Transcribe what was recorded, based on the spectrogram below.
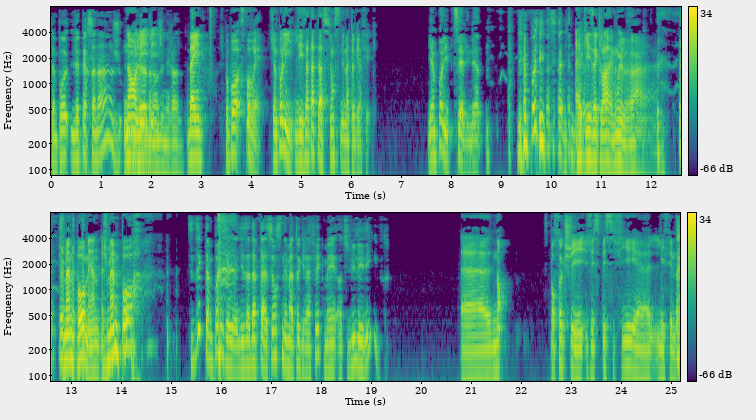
T'aimes pas le personnage ou Non, les- l'œuvre les- en général? Ben, je peux pas, c'est pas vrai. J'aime pas les, les adaptations cinématographiques Il aime pas les petits à lunettes. Il aime pas les petits animaux. avec les éclairs. Moi là, je m'aime pas, man. Je m'aime pas. Tu dis que t'aimes pas les, les adaptations cinématographiques, mais as-tu lu les livres? Euh, non. C'est pour ça que j'ai j'ai spécifié euh, les films.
